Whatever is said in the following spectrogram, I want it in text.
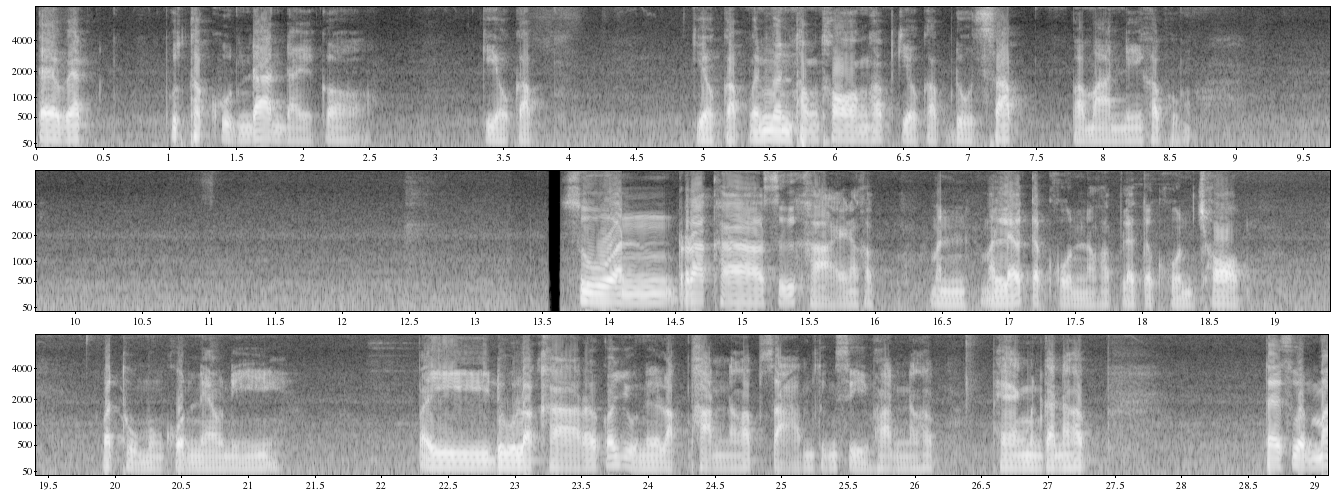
แต้แวดพุทธคุณด้านใดก็เกี่ยวกับเกี่ยวกับเงินเงินทองทองครับ เกี่ยวกับดูดซับประมาณนี้ครับผม ส่วนราคาซื้อขายนะครับ มันมันแล้วแต่คนนะครับ แล้วแต่คนชอบวัตถุมงคลแนวนี้ ไปดูราคาแล้วก็อยู่ในหลักพันนะครับสามถึงสี่พันนะครับ แพงเหมือนกันนะครับ แต่ส่วนม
